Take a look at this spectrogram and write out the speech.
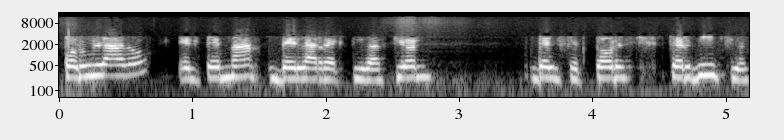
por un lado, el tema de la reactivación del sector servicios.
